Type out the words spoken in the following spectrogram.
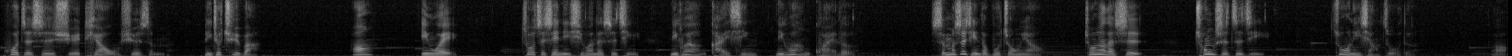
或者是学跳舞，学什么你就去吧，啊！因为做这些你喜欢的事情，你会很开心，你会很快乐。什么事情都不重要，重要的是充实自己，做你想做的啊！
